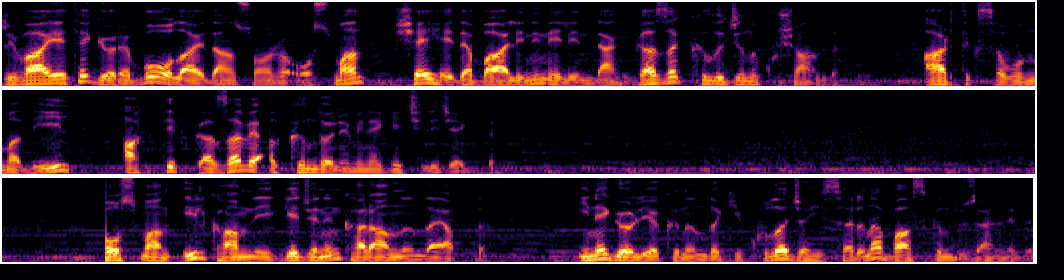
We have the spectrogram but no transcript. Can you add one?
Rivayete göre bu olaydan sonra Osman, Şeyh Edebali'nin elinden Gaza kılıcını kuşandı. Artık savunma değil, aktif Gaza ve akın dönemine geçilecekti. Osman ilk hamleyi gecenin karanlığında yaptı. İnegöl yakınındaki Kulaca Hisarı'na baskın düzenledi.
